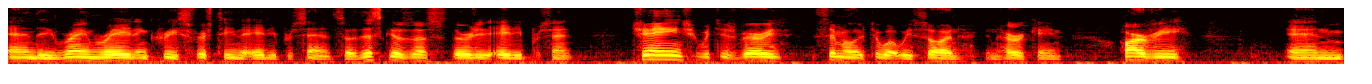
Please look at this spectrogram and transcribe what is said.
and the rain rate increased 15 to 80%. So this gives us 30 to 80% change, which is very similar to what we saw in, in Hurricane Harvey, and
